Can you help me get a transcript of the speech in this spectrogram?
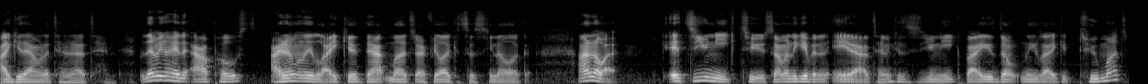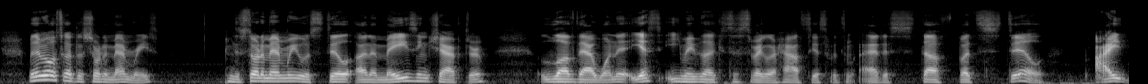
I give that one a 10 out of 10. But then we got here the outpost. I don't really like it that much. I feel like it's just, you know, like, I don't know what. It's unique too, so I'm gonna give it an 8 out of 10 because it's unique, but I don't really like it too much. But then we also got the Sword of Memories. The Sword of Memory was still an amazing chapter love that one. It, yes, you may be like it's just a regular house, yes, with some added stuff, but still, I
